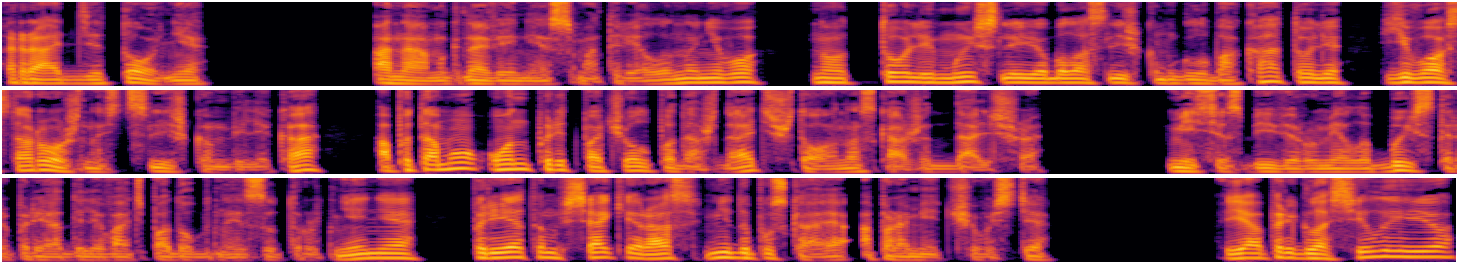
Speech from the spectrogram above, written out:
«ради Тони». Она мгновение смотрела на него, но то ли мысль ее была слишком глубока, то ли его осторожность слишком велика, а потому он предпочел подождать, что она скажет дальше. Миссис Бивер умела быстро преодолевать подобные затруднения, при этом всякий раз не допуская опрометчивости. Я пригласила ее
